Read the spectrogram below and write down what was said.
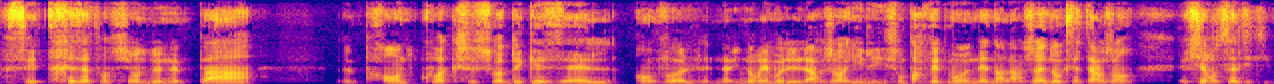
fait très attention de ne pas euh, prendre quoi que ce soit Begezel en vol. Ils n'auraient volé l'argent, ils, sont parfaitement honnêtes dans l'argent, et donc cet argent est cher au tzadikim.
